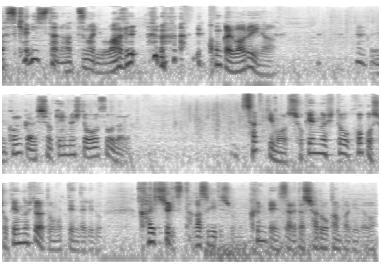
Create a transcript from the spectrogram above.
バスキャニスタの集まり悪っ。今回悪いな。今回は初見の人多そうだな。さっきも初見の人、ほぼ初見の人だと思ってんだけど、回収率高すぎでしょ。訓練されたシャドウカンパニーだわ。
